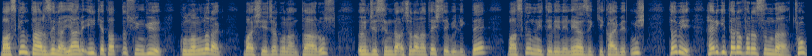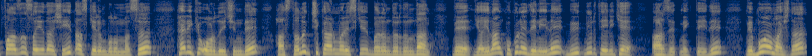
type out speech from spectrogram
baskın tarzıyla yani ilk etapta süngü kullanılarak başlayacak olan taarruz öncesinde açılan ateşle birlikte baskın niteliğini ne yazık ki kaybetmiş. Tabi her iki taraf arasında çok fazla sayıda şehit askerin bulunması her iki ordu içinde hastalık çıkarma riski barındırdığından ve yayılan koku nedeniyle büyük bir tehlike arz etmekteydi ve bu amaçla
